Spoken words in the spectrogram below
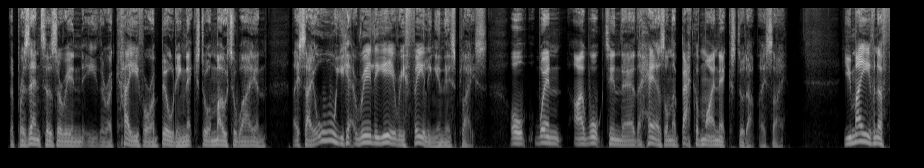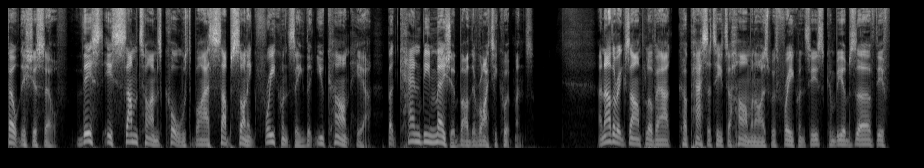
the presenters are in either a cave or a building next to a motorway and they say, Oh, you get a really eerie feeling in this place. Or when I walked in there, the hairs on the back of my neck stood up, they say. You may even have felt this yourself. This is sometimes caused by a subsonic frequency that you can't hear, but can be measured by the right equipment. Another example of our capacity to harmonize with frequencies can be observed if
